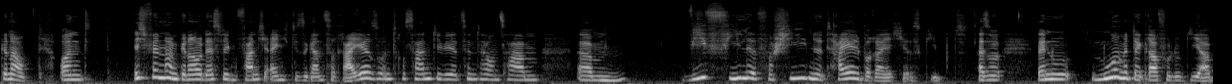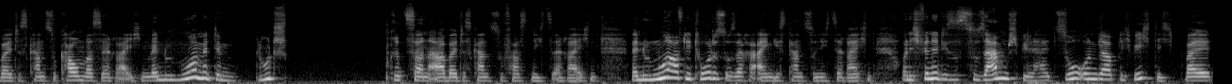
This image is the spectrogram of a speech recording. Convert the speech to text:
Genau. Und ich finde, und genau deswegen fand ich eigentlich diese ganze Reihe so interessant, die wir jetzt hinter uns haben, ähm, wie viele verschiedene Teilbereiche es gibt. Also, wenn du nur mit der Graphologie arbeitest, kannst du kaum was erreichen. Wenn du nur mit dem Blutspritzern arbeitest, kannst du fast nichts erreichen. Wenn du nur auf die Todesursache eingehst, kannst du nichts erreichen. Und ich finde dieses Zusammenspiel halt so unglaublich wichtig, weil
